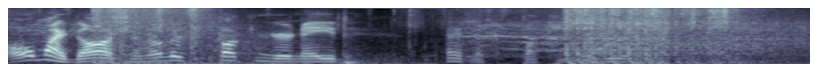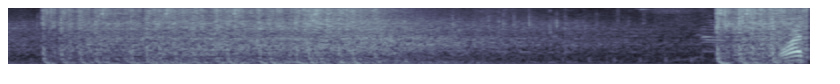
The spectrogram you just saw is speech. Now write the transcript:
Oh my gosh, another fucking grenade. I had a fucking idiot. What?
